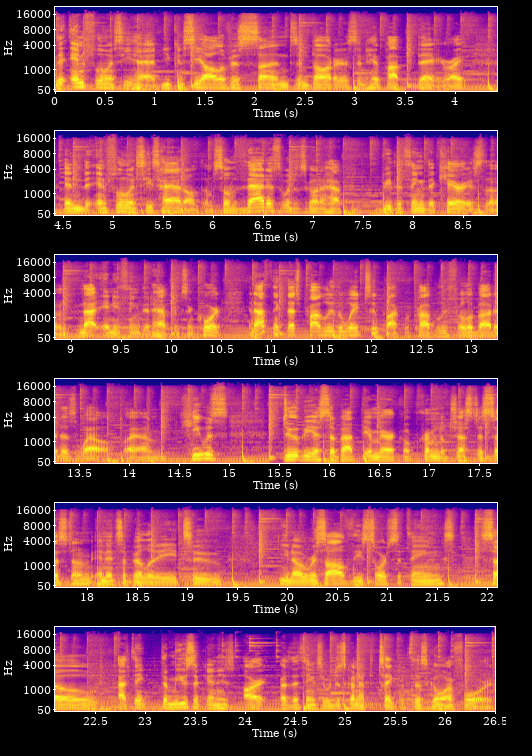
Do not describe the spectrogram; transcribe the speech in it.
the influence he had. You can see all of his sons and daughters in hip hop today, right? And the influence he's had on them. So that is what is going to have to be the thing that carries them, not anything that happens in court. And I think that's probably the way Tupac would probably feel about it as well. Um, he was dubious about the American criminal justice system and its ability to you know, resolve these sorts of things. So I think the music and his art are the things that we're just going to have to take with this going forward.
